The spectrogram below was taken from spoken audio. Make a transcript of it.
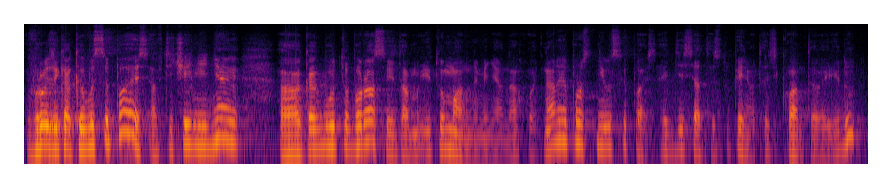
вроде как и высыпаюсь, а в течение дня э, как будто бы раз и, там, и туман на меня находит. Наверное, я просто не высыпаюсь. Это десятая ступень, вот эти квантовые идут –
